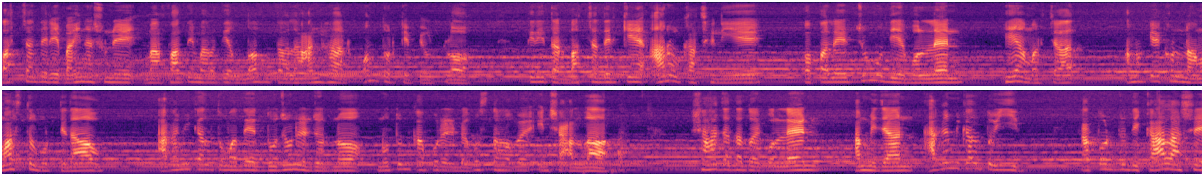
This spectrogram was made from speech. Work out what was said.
বাচ্চাদের এ বাইনা শুনে মা ফাতেমা রাদিয়াল্লাহু তাআলা আনহার অন্তর কেঁপে উঠল। তিনি তার বাচ্চাদেরকে আরও কাছে নিয়ে কপালে চুমু দিয়ে বললেন, হে আমার চাঁদ, আমাকে এখন নামাজ তো পড়তে দাও। আগামীকাল তোমাদের দুজনের জন্য নতুন কাপড়ের ব্যবস্থা হবে ইনশাআল্লাহ। শাহজাদাদয় বললেন, আম্মি যান, আগামীকাল তো ঈদ। কাপড় যদি কাল আসে,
